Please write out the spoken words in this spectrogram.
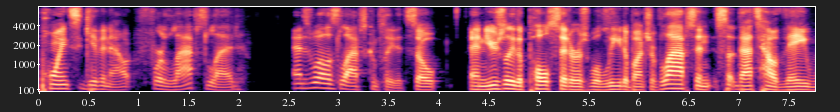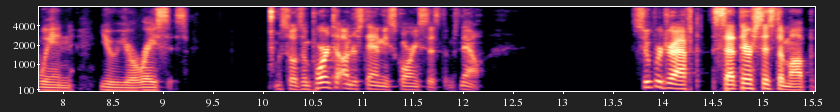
points given out for laps led and as well as laps completed. So, and usually the pole sitters will lead a bunch of laps, and so that's how they win you your races. So it's important to understand these scoring systems. Now, Super Draft set their system up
